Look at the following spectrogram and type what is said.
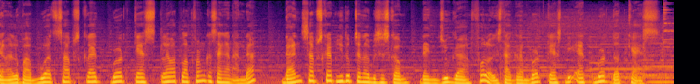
Jangan lupa buat subscribe broadcast lewat platform kesayangan Anda dan subscribe YouTube channel Bisniscom dan juga follow Instagram broadcast di @broad.cast.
